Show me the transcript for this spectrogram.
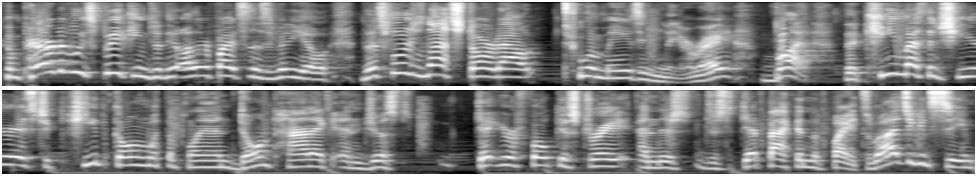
comparatively speaking to the other fights in this video, this one does not start out too amazingly, all right? But the key message here is to keep going with the plan, don't panic, and just get your focus straight and just, just get back in the fight. So as you can see,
